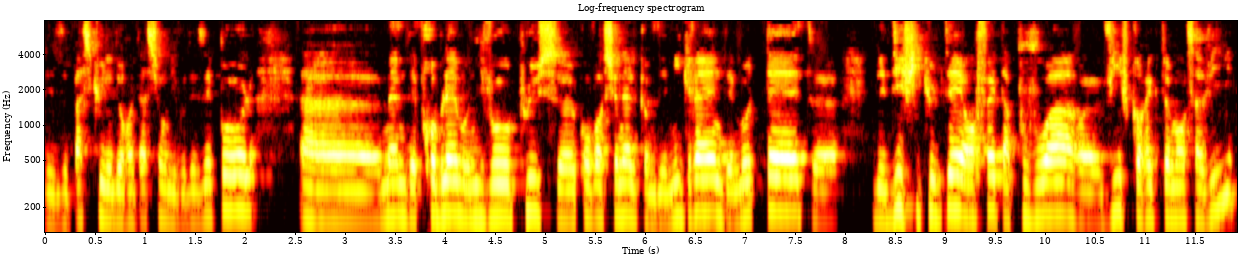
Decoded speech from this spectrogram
des bascules et de rotation au niveau des épaules, euh, même des problèmes au niveau plus euh, conventionnel comme des migraines, des maux de tête, euh, des difficultés en fait à pouvoir vivre correctement sa vie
